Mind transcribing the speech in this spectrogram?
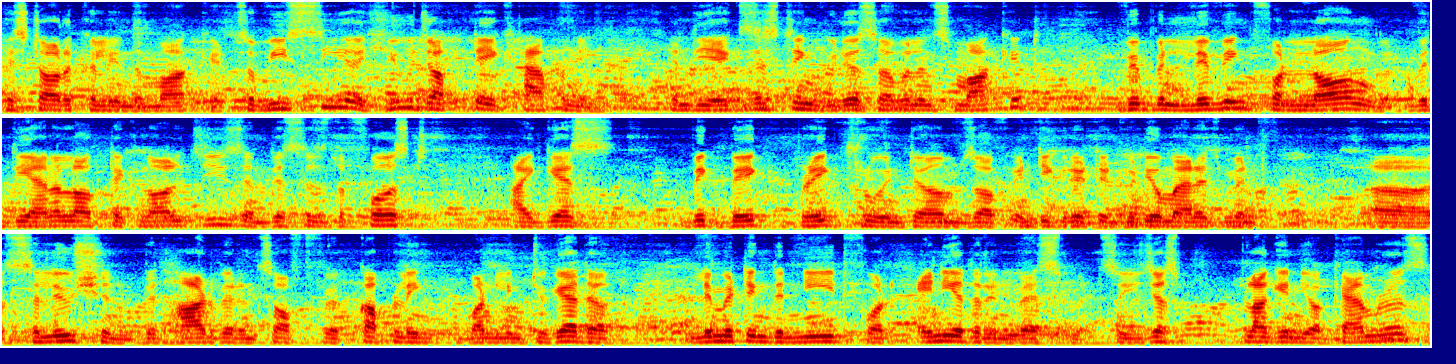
historically in the market. So we see a huge uptake happening in the existing video surveillance market. We've been living for long with the analog technologies, and this is the first I guess, big, big breakthrough in terms of integrated video management uh, solution with hardware and software coupling, bundling together, limiting the need for any other investment. So you just plug in your cameras,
